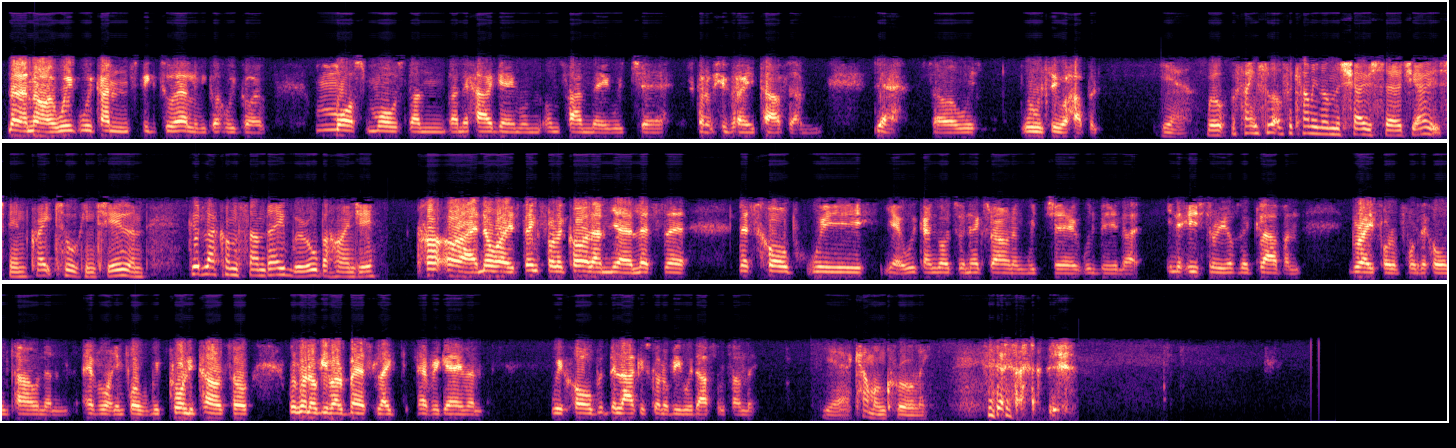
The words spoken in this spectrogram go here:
No, no, we we can't speak too early because we got most most than than the hard game on on Sunday, which uh, going to be very tough. And yeah, so we we will see what happens. Yeah. Well, thanks a lot for coming on the show, Sergio. It's been great talking to you, and good luck on Sunday. We're all behind you. All right, no worries. Thanks for the call, and yeah, let's uh, let's hope we yeah we can go to the next round and which uh, will be like in the history of the club and great for for the whole town and everyone involved with Crawley Town. So we're going to give our best like every game, and we hope the luck is going to be with us on Sunday. Yeah, come on, Crawley.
